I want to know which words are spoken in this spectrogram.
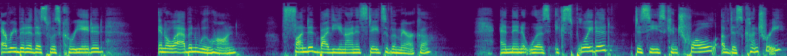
Every bit of this was created in a lab in Wuhan, funded by the United States of America, and then it was exploited to seize control of this country,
